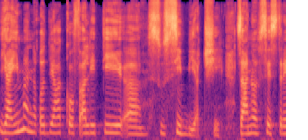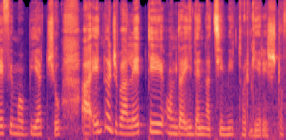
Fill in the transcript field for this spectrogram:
Ja imam rodjakov, ali ti uh, su svi Bijači. Zano se strefimo Bijaču. A jedno dva leti, onda ide na cimitor Gerištov.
